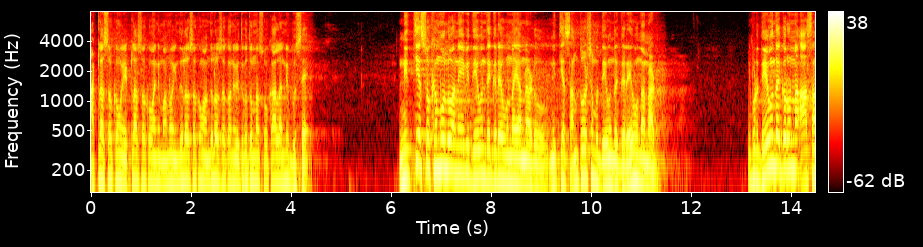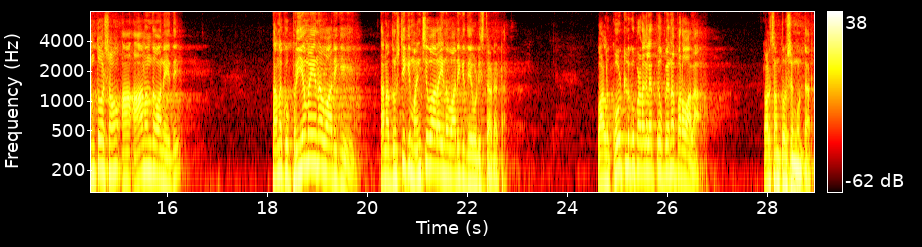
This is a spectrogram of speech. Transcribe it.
అట్లా సుఖం ఎట్లా సుఖం అని మనం ఇందులో సుఖం అందులో సుఖం అని వెతుకుతున్న సుఖాలన్నీ బుస్సే. నిత్య సుఖములు అనేవి దేవుని దగ్గరే ఉన్నాయి అన్నాడు నిత్య సంతోషము దేవుని దగ్గరే ఉందన్నాడు. ఇప్పుడు దేవుని దగ్గర ఉన్న ఆ సంతోషం ఆ ఆనందం అనేది తనకు ప్రియమైన వారికి తన దృష్టికి మంచివారైన వారికి దేవుడిస్తాడట. వాళ్ళు కోట్లకు పడగలెత్తకపోయినా పర్వాలా? వాళ్ళు సంతోషంగా ఉంటారు.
